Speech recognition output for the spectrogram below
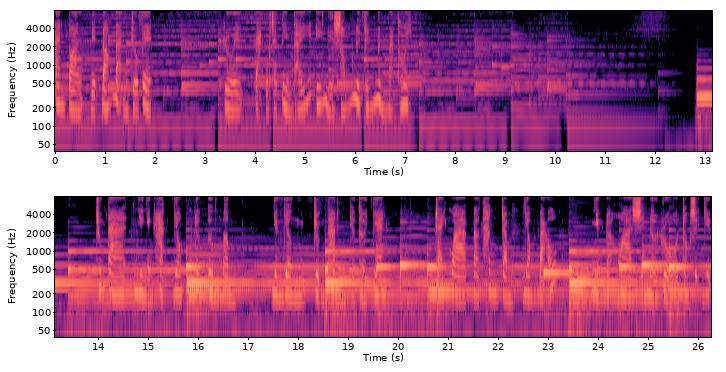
an toàn để đón bạn trở về. Rồi bạn cũng sẽ tìm thấy ý nghĩa sống nơi chính mình mà thôi. Chúng ta như những hạt giống được ươm mầm, dần dần trưởng thành theo thời gian. Trải qua bao thăng trầm, dòng bão, những trong sự dịu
